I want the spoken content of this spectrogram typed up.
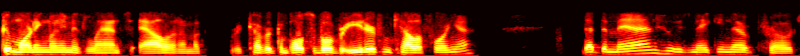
Good morning. My name is Lance L., and I'm a recovered compulsive overeater from California, that the man who is making the approach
